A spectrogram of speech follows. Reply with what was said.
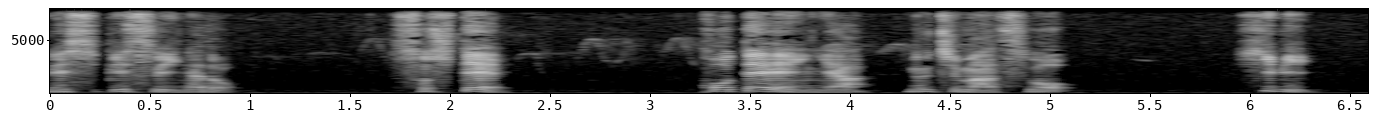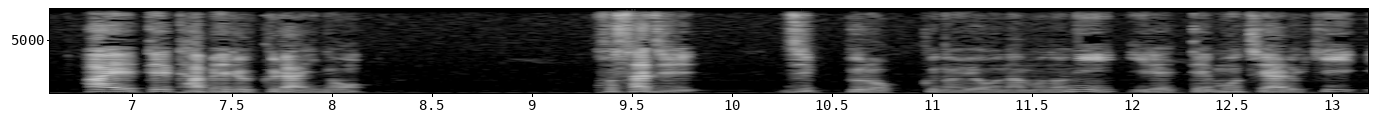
レシピ水などそして皇帝園やヌチマースを日々あえて食べるくらいの小さじジップロックのようなものに入れて持ち歩き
